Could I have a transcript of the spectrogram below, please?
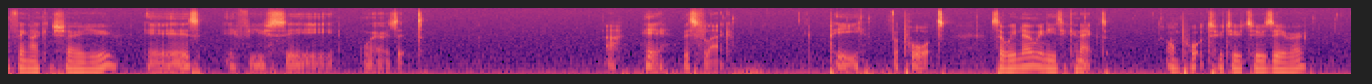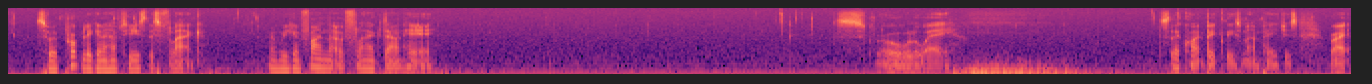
thing I can show you is if you see, where is it? Ah, here, this flag. P for port. So we know we need to connect on port 2220, so we're probably going to have to use this flag. And we can find that flag down here. Scroll away. So they're quite big, these man pages. Right,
